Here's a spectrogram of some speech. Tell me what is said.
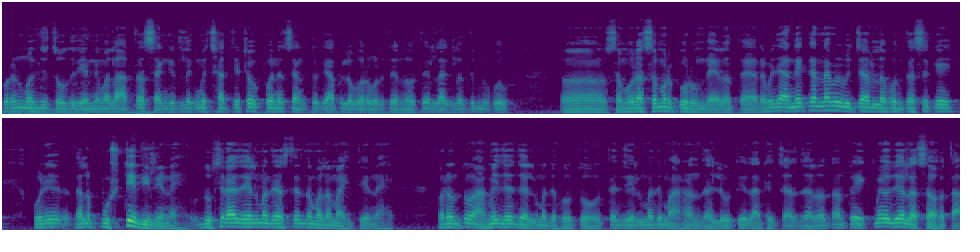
पुरणमलजी चौधरी यांनी मला आताच सांगितलं की मी छाती ठोकपणे सांगतो की आपल्याबरोबर ते नव्हते. लागलं तर मी समोरासमोर करून द्यायला तयार आहे. म्हणजे अनेकांना मी विचारलं पण तसं काही कोणी त्याला पुष्टी दिली नाही. दुसऱ्या जेलमध्ये असतील तर मला माहिती नाही. परंतु आम्ही ज्या जेलमध्ये होतो त्या जेलमध्ये मारहाण झाली होती लाठीचार्ज झाला होता आणि तो एकमेव जेल असा होता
